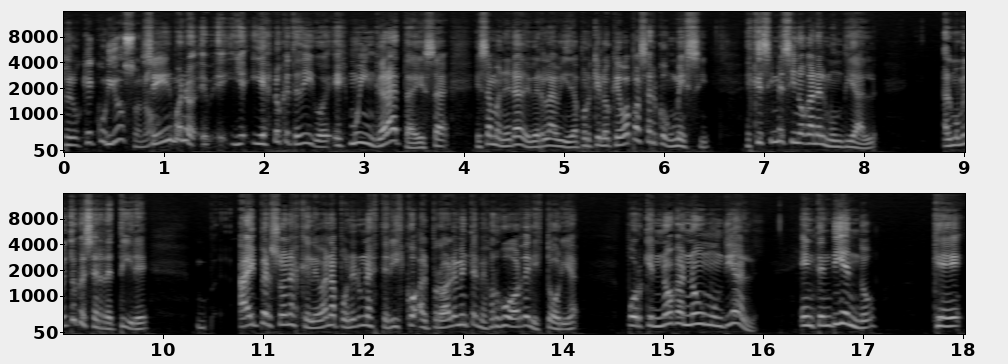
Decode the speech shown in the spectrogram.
Pero qué curioso, ¿no? Sí, bueno, eh, eh, y, y es lo que te digo, es muy ingrata esa, esa manera de ver la vida, porque lo que va a pasar con Messi es que si Messi no gana el Mundial, al momento que se retire, hay personas que le van a poner un asterisco al probablemente el mejor jugador de la historia, porque no ganó un Mundial, entendiendo que,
